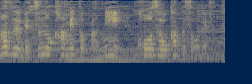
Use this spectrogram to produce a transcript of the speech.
まず別の紙とかに構図を書くそうです。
